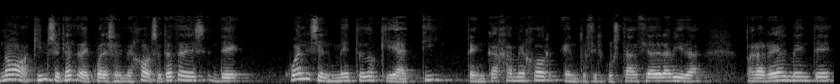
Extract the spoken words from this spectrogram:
No, aquí no se trata de cuál es el mejor. Se trata de cuál es el método que a ti te encaja mejor en tu circunstancia de la vida para realmente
